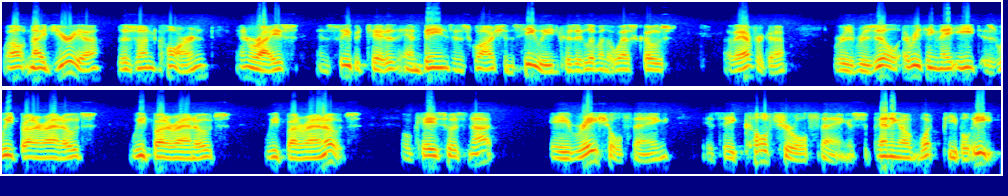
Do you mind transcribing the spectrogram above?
Well, Nigeria lives on corn and rice and sweet potatoes and beans and squash and seaweed because they live on the west coast of Africa. Whereas Brazil, everything they eat is wheat, butter, and oats, wheat, butter, and oats, wheat, butter, and oats. Okay, so it's not a racial thing; it's a cultural thing. It's depending on what people eat.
